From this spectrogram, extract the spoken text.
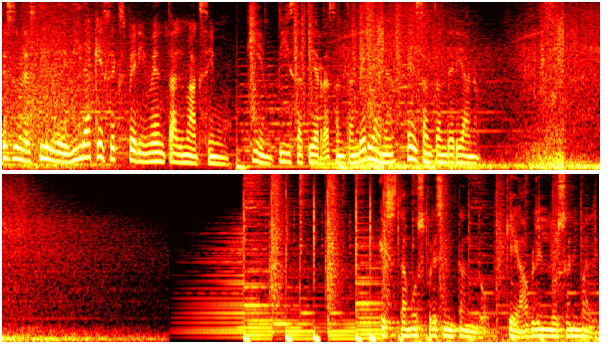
es un estilo de vida que se experimenta al máximo. Quien pisa tierra santanderiana es santanderiano. Estamos presentando Que hablen los animales.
